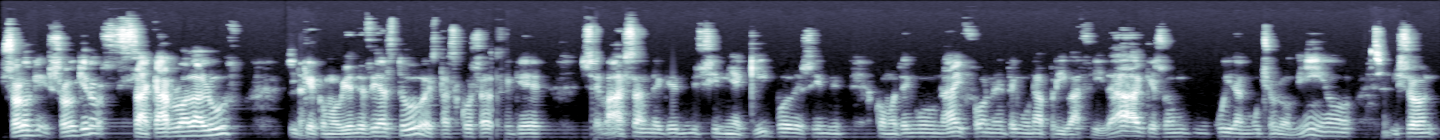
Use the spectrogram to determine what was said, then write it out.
Solo, qui- solo quiero sacarlo a la luz y que, como bien decías tú, estas cosas de que se basan de que si mi equipo, de si mi- como tengo un iPhone, eh, tengo una privacidad, que son cuidan mucho lo mío Sí. y son,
